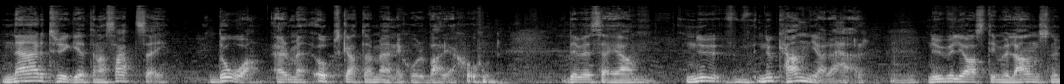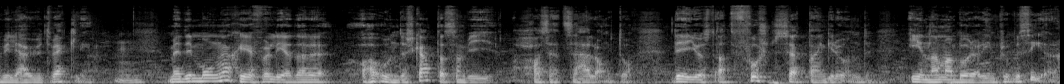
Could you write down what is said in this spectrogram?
När tryggheten har satt sig, då är, uppskattar människor variation. Det vill säga, nu, nu kan jag det här. Nu vill jag ha stimulans, nu vill jag ha utveckling. Men det många chefer och ledare har underskattat som vi har sett så här långt då. Det är just att först sätta en grund innan man börjar improvisera.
